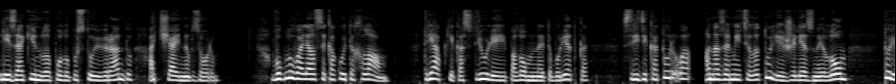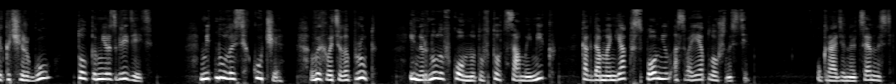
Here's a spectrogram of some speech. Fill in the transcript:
Лиза окинула полупустую веранду отчаянным взором. В углу валялся какой-то хлам, тряпки, кастрюли и поломанная табуретка, среди которого она заметила то ли железный лом, то ли кочергу, толком не разглядеть. Метнулась к куче, выхватила пруд и нырнула в комнату в тот самый миг, когда маньяк вспомнил о своей оплошности. Украденную ценность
